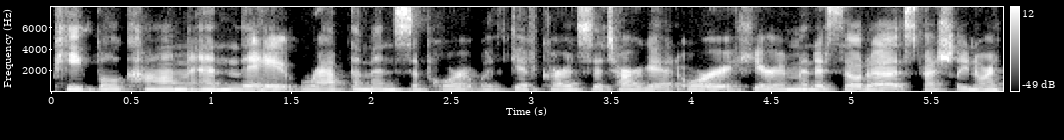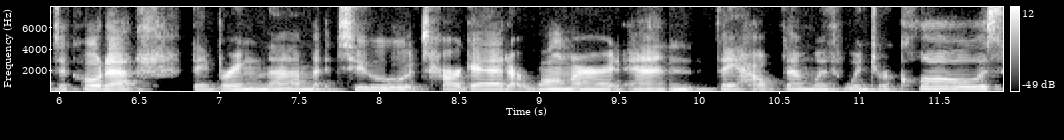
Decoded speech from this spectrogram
People come and they wrap them in support with gift cards to Target or here in Minnesota, especially North Dakota, they bring them to Target or Walmart and they help them with winter clothes.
